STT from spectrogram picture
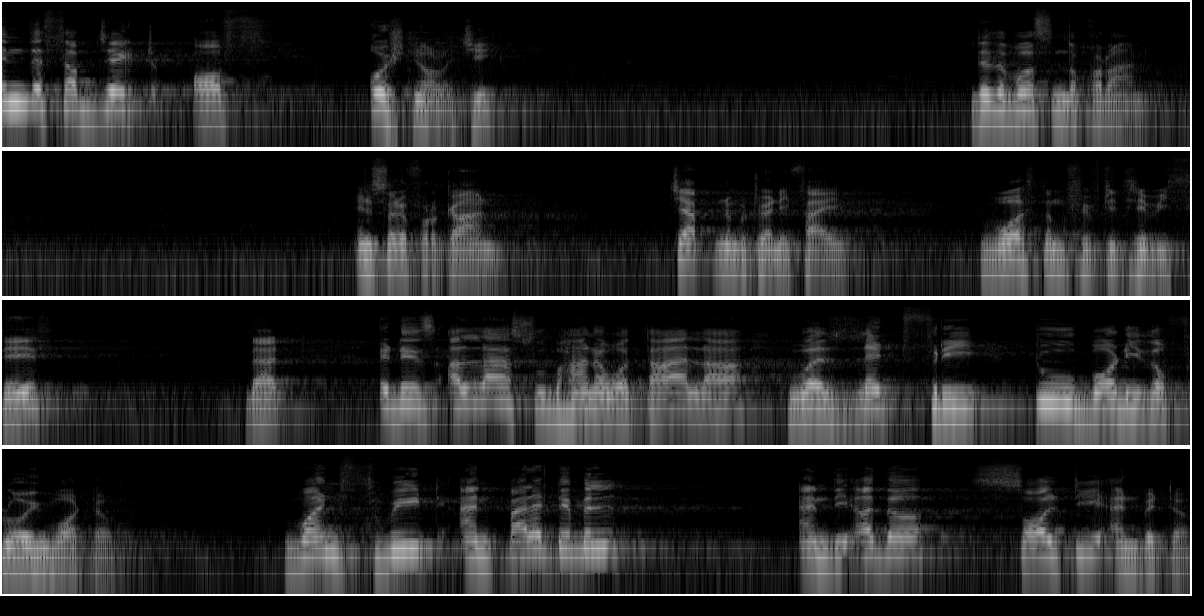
In the subject of oceanology, there's a verse in the Quran, in Surah Furqan, chapter number 25, verse number 53, which says that it is Allah subhanahu wa ta'ala who has let free two bodies of flowing water. One sweet and palatable, and the other salty and bitter.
